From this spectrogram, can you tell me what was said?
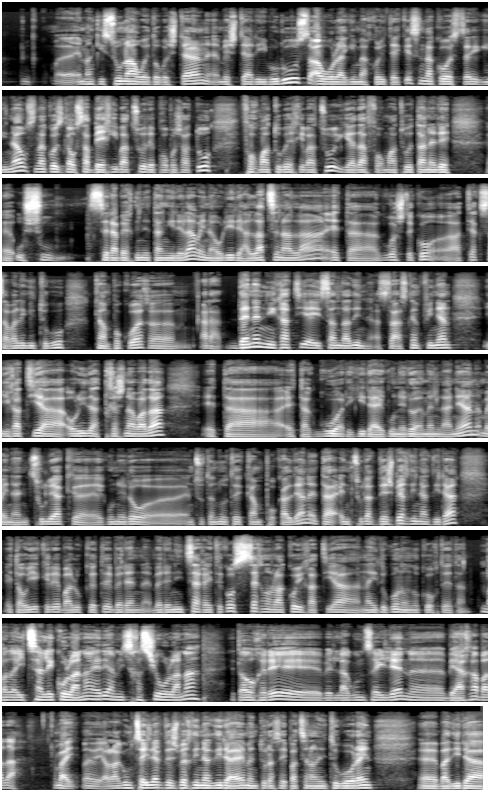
emankizuna hau edo bestean, besteari buruz, hau hola egin beharko liteke, zendako ez egin hau, zendako ez gauza berri batzu ere proposatu, formatu berri batzu, egia da formatuetan ere uh, usu zera berdinetan girela, baina hori ere aldatzen alda, eta guazteko ateak zabalik ditugu kanpokoak, uh, ara, denen irratia izan dadin, azken finean irratia hori da tresna bada, eta eta gu ari gira egunero hemen lanean, baina entzuleak egunero entzuten dute kanpo kaldean, eta entzuleak desberdinak dira, eta horiek ere balukete beren, beren itza gaiteko zer nolako irratia nahi dugun ondoko urteetan. Bada itzaleko lana ere, administrazio lana, eta hor ere laguntzailean eh, beharra bada. Bai, bai, bai, laguntzaileak desberdinak dira, eh, mentura zaipatzen alditugu orain, eh, badira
